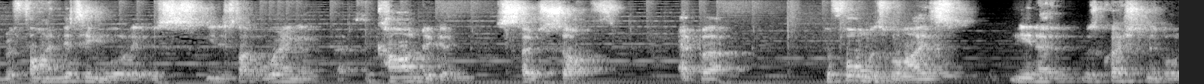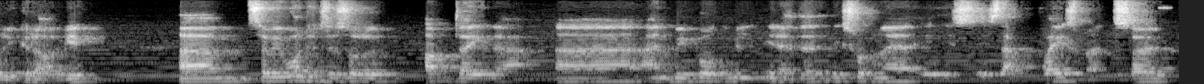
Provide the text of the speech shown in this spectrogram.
refined knitting wool. It was you know, it's like wearing a, a cardigan, so soft. Yeah, but performance-wise, you know, it was questionable. You could argue. Um, so we wanted to sort of update that, uh, and we brought the you know the, extraordinaire is, is that replacement. So.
